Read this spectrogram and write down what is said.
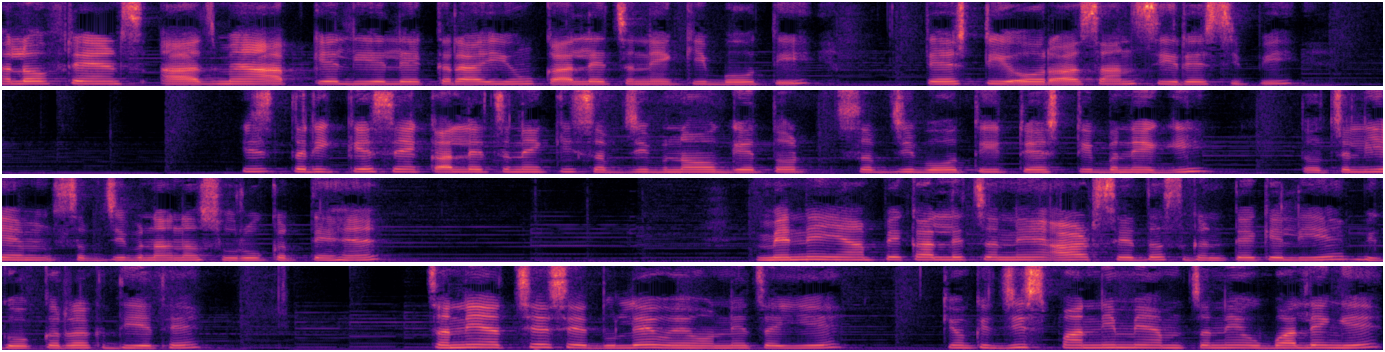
हेलो फ्रेंड्स, आज मैं आपके लिए लेकर आई हूँ काले चने की बहुत ही टेस्टी और आसान सी रेसिपी। इस तरीके से काले चने की सब्ज़ी बनाओगे तो सब्ज़ी बहुत ही टेस्टी बनेगी। तो चलिए हम सब्ज़ी बनाना शुरू करते हैं। मैंने यहाँ पे काले चने आठ से दस घंटे के लिए भिगो कर रख दिए थे। चने अच्छे से धुले हुए होने चाहिए, क्योंकि जिस पानी में हम चने उबालेंगे,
